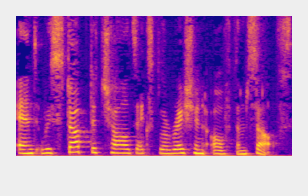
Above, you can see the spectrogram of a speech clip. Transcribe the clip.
And we stop the child's exploration of themselves.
